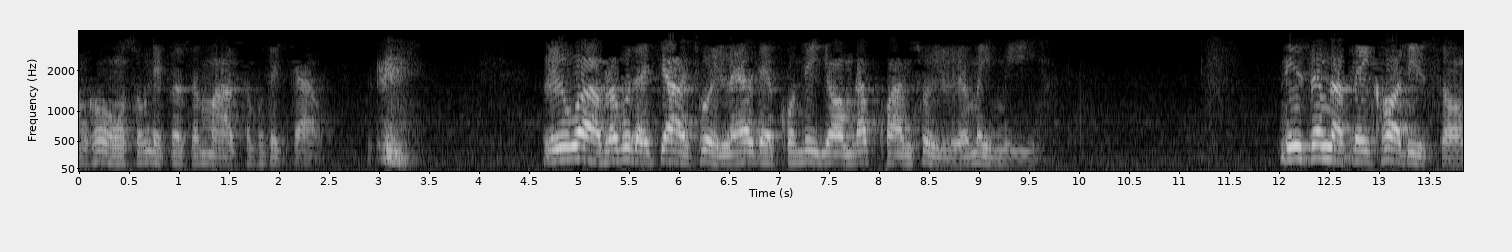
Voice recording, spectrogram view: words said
ำขององค์สมเด็จพระสัมมาสัมพุทธเจ้า หรือว่าพระพุทธเจ้าช่วยแล้ว แต่คนที่ยอมรับความช่วยเหลือไม่มี นี่สำหรับในข้อที่สอง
